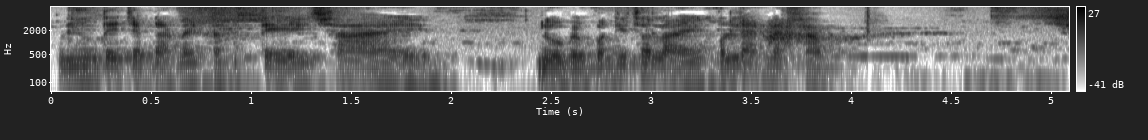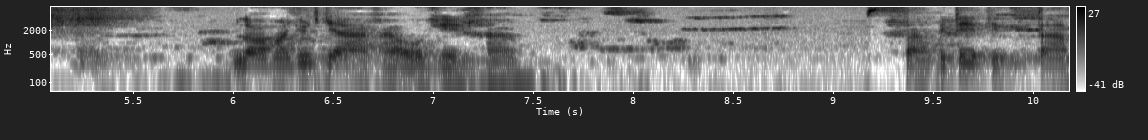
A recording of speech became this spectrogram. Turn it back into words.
วันนี้น้องเต้เจ็บหนักเลยครับเต้ใช่ หนูเป็นคนที่เท่าไหร่คนแรกนะครับ รอมายุทธยาครับโอเคครับฝากพี่เต้ติดตาม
